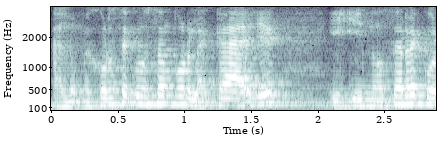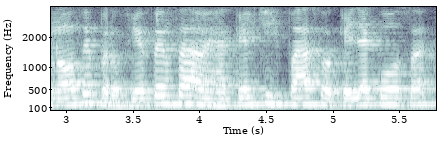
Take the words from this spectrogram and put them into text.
A lo mejor se cruzan por la calle y, y no se reconocen, pero sienten, sabes, aquel chispazo, aquella cosa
